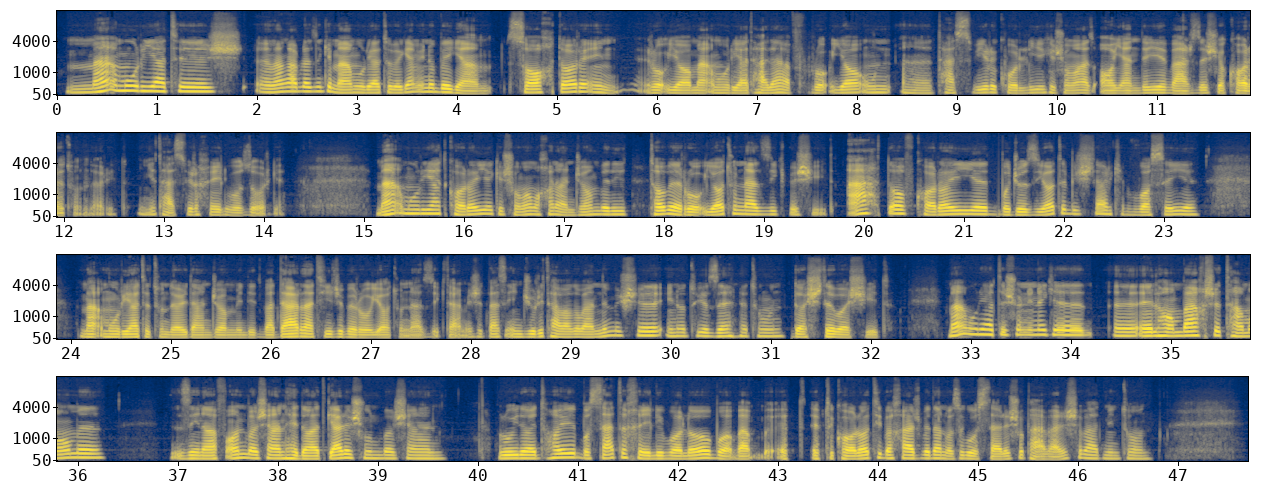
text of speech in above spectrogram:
معموریتش من قبل از اینکه معموریت رو بگم اینو بگم. ساختار این رؤیا معموریت هدف رؤیا اون تصویر کلیه که شما از آینده ورزش یا کارتون دارید. این یه تصویر خیلی بزرگه. معموریت کاراییه که شما می‌خواین انجام بدید تا به رؤیاتون نزدیک بشید. اهداف کارایی با جزئیات بیشتر که واسه مأموریتتون دارید انجام می‌دید و در نتیجه به رویاتون نزدیکتر میشید. پس اینجوری طبقه بندی میشه اینو توی ذهنتون داشته باشید. مأموریتشون اینه که الهام بخش تمام زینفان باشن هدایتگرشون باشن. رویدادهای با سطح خیلی بالا با و ابتکاراتی به خرج بدن واسه گسترش و پرورش بدمینتون.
